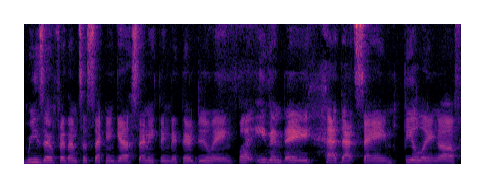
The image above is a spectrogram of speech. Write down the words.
reason for them to second guess anything that they're doing. But even they had that same feeling of,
